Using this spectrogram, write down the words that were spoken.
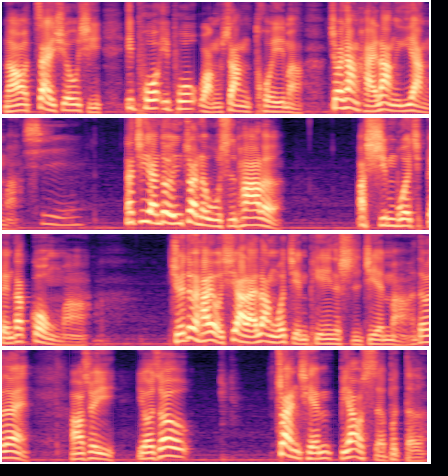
然后再休息，一波一波往上推嘛，就像海浪一样嘛。是，那既然都已经赚了五十趴了，啊，心不会去变个供嘛，绝对还有下来让我捡便宜的时间嘛，对不对？啊，所以有时候赚钱不要舍不得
